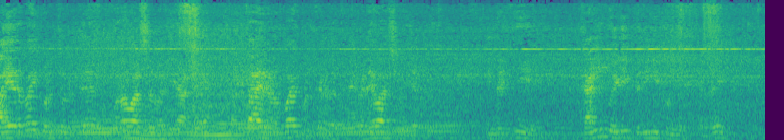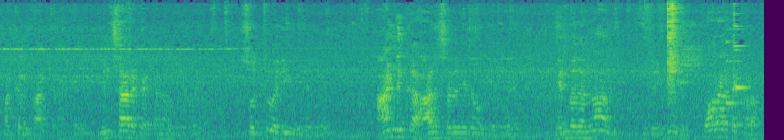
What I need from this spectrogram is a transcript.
ஆயிரம் ரூபாய் கொடுத்துவிட்டு உணவாசல் வழியாக பத்தாயிரம் ரூபாய் கொடுக்கிறது விலைவாசி உயர்வு. இன்றைக்கு கண் வெளி பெருகி கொண்டிருக்கிறதை. மக்கள் பார்க்கிறார்கள். மின்சார கட்டணம் உயர்வு சொத்து வரி உயர்வு ஆண்டுக்கு ஆறு சதவீதம் உயர்வு என்பதெல்லாம் இன்றைக்கு போராட்ட களம்.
